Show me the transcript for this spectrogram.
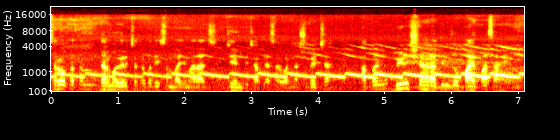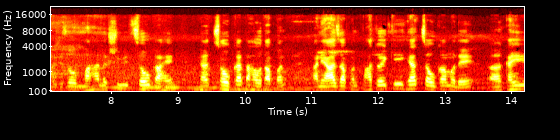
सर्वप्रथम धर्मवीर छत्रपती संभाजी महाराज जयंतीच्या आपल्या सर्वांना शुभेच्छा. आपण बीड शहरातील जो बायपास आहे म्हणजे जो महालक्ष्मी चौक आहे ह्या चौकात आहोत आपण. आणि आज आपण पाहतोय की ह्या चौकामध्ये काही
